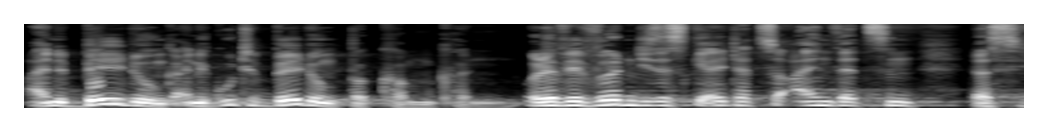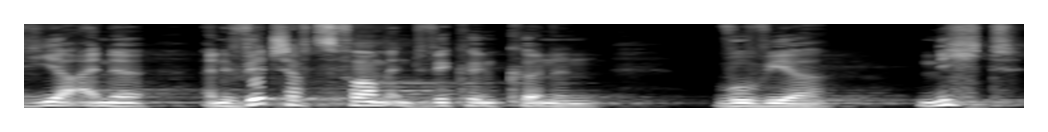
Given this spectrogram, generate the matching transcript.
eine Bildung, eine gute Bildung bekommen können. Oder wir würden dieses Geld dazu einsetzen, dass wir eine, eine Wirtschaftsform entwickeln können, wo wir nicht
